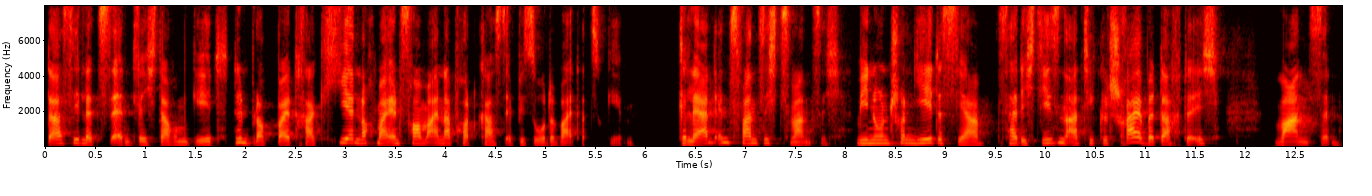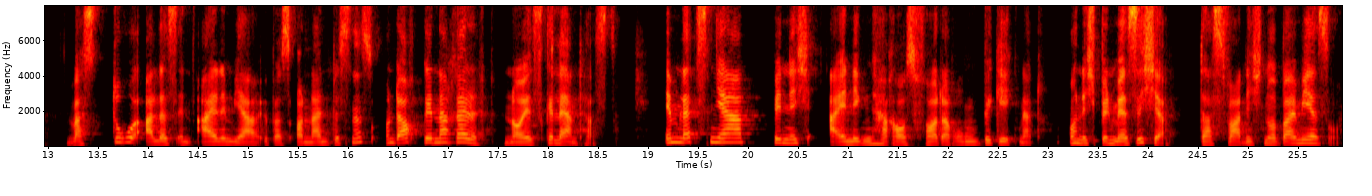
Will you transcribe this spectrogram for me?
da sie letztendlich darum geht, den Blogbeitrag hier nochmal in Form einer Podcast-Episode weiterzugeben. Gelernt in 2020, wie nun schon jedes Jahr, seit ich diesen Artikel schreibe, dachte ich, Wahnsinn, was du alles in einem Jahr übers Online-Business und auch generell Neues gelernt hast. Im letzten Jahr bin ich einigen Herausforderungen begegnet und ich bin mir sicher, das war nicht nur bei mir so.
